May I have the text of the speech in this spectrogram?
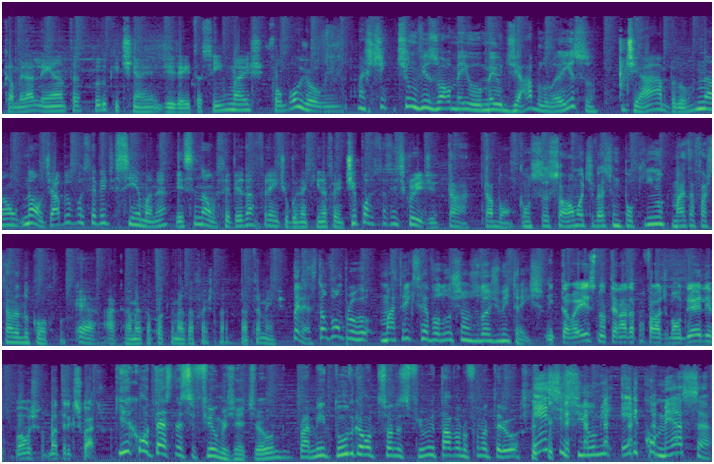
Câmera lenta, tudo que tinha direito assim, mas foi um bom jogo, hein? Mas ti- tinha um visual meio, meio Diablo, é isso? Diablo? Não, não, Diablo você vê de cima, né? Esse não, você vê na frente, o bonequinho na frente. Tipo Assassin's Creed. Tá, tá bom. Como se sua alma estivesse um pouquinho mais afastada do corpo. É, a câmera tá um pouquinho mais afastada, exatamente. Beleza, então vamos pro Matrix Revolutions 2003. Então é isso, não tem nada pra falar de mão dele. Vamos pro Matrix 4. O que acontece nesse filme, gente? Eu, pra mim, tudo que aconteceu nesse filme tava no filme anterior. Esse filme, ele começa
